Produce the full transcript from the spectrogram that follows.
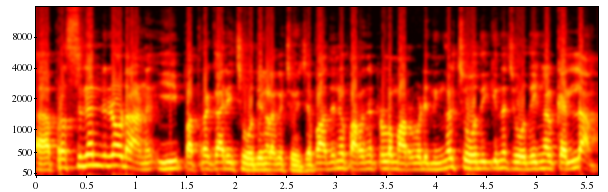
പ്രസിഡന്റിനോടാണ് ഈ പത്രക്കാർ ഈ ചോദ്യങ്ങളൊക്കെ ചോദിച്ചത്. അപ്പൊ അതിന് പറഞ്ഞിട്ടുള്ള മറുപടി നിങ്ങൾ ചോദിക്കുന്ന ചോദ്യങ്ങൾക്കെല്ലാം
